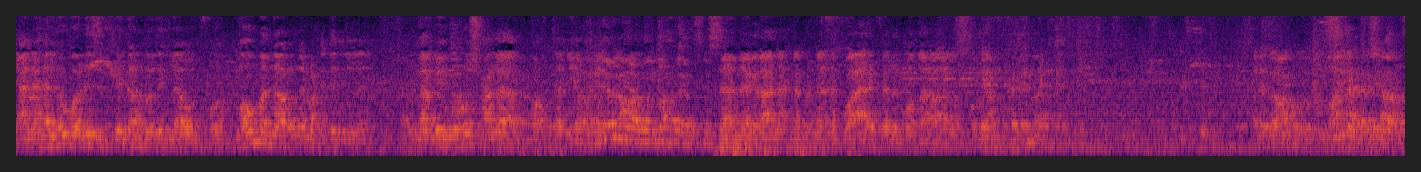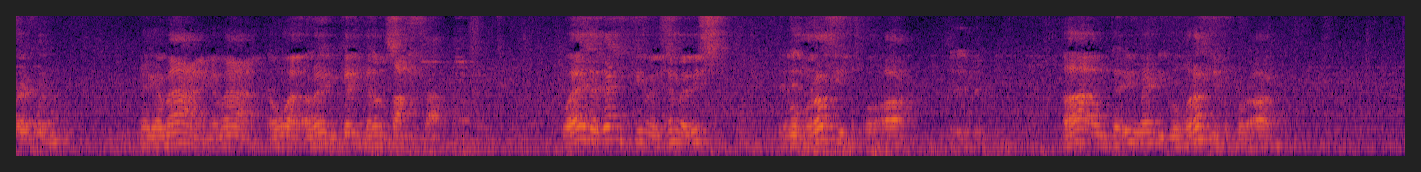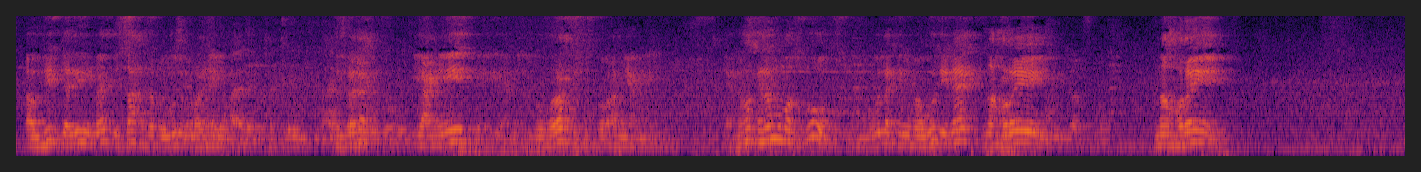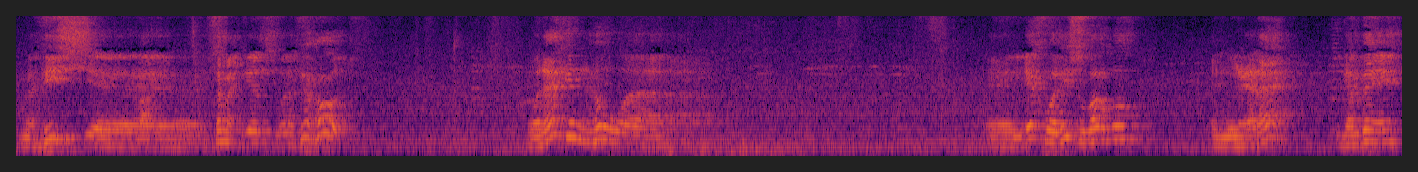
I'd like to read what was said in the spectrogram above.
يعني هل هو نزل في نهر دجله أو الفرات؟ ما هم النهرين الوحيدين اللي ما بيمروش على بحر ثانية يرمي ولا على البحر يا استنى يا جدعان إحنا كنا هناك وعارف إيه الوضع. على الطبيعه كلمة يا جماعة يا جماعة هو الراجل بيتكلم كلام صح. وهذا داخل فيما يسمى باسم جغرافية القرآن. آه أو الدليل المادي جغرافية القرآن. أو دي الدليل المادي صح زي ما بيقول إبراهيم. خد بالك؟ يعني إيه؟ يعني جغرافية القرآن يعني إيه؟ يعني هو كلامه مظبوط. يعني بيقول لك اللي موجود هناك نهرين. نهرين. مفيش آه، سمك قرش ولا في حوت. ولكن هو آه، الإخوة ليسوا برضه إن العراق جنبها إيه؟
